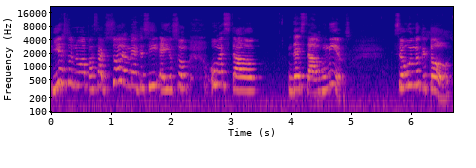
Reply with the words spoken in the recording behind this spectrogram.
Y esto no va a pasar solamente si ellos son un estado de Estados Unidos. Segundo que todo,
